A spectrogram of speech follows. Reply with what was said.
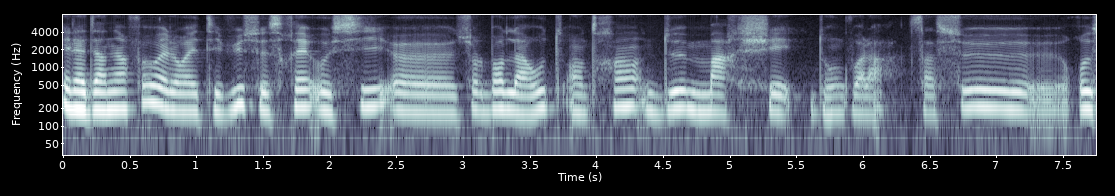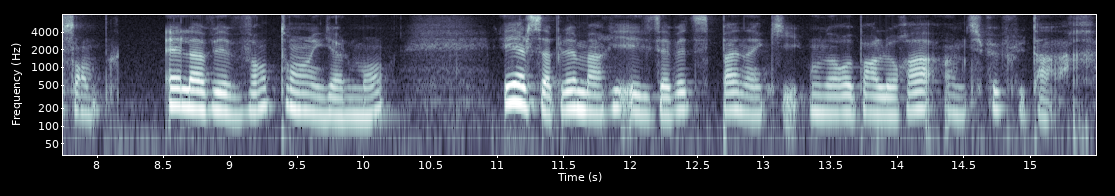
Et la dernière fois où elle aurait été vue, ce serait aussi euh, sur le bord de la route en train de marcher. Donc voilà, ça se ressemble. Elle avait 20 ans également et elle s'appelait Marie-Elisabeth Spanaki. On en reparlera un petit peu plus tard.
